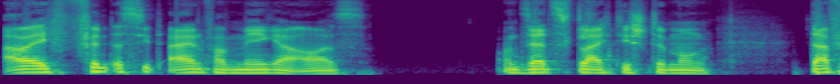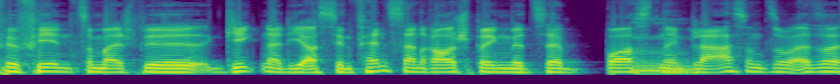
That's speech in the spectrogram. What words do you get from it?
Aber ich finde, es sieht einfach mega aus. Und setzt gleich die Stimmung. Dafür fehlen zum Beispiel Gegner, die aus den Fenstern rausspringen mit zerborstenem Mhm. Glas und so. Also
